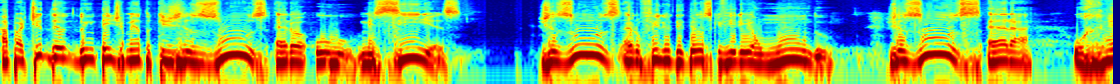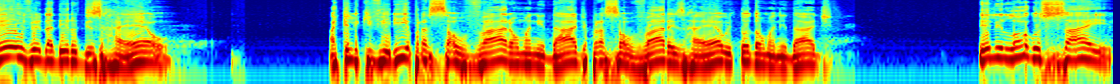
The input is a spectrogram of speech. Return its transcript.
a partir de, do entendimento que Jesus era o Messias, Jesus era o Filho de Deus que viria ao mundo, Jesus era o Rei verdadeiro de Israel, aquele que viria para salvar a humanidade, para salvar a Israel e toda a humanidade. Ele logo sai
